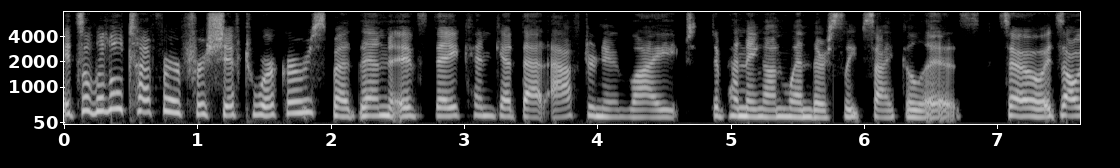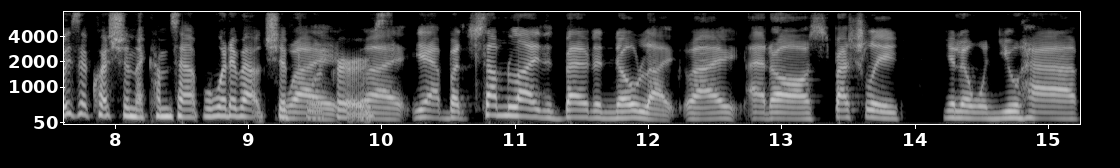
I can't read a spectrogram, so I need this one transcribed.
It's a little tougher for shift workers, but then if they can get that afternoon light, depending on when their sleep cycle is. So it's always a question that comes up. Well, what about shift right, workers? Right. Yeah. But some light is better than no light, right? At all, especially, you know, when you have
